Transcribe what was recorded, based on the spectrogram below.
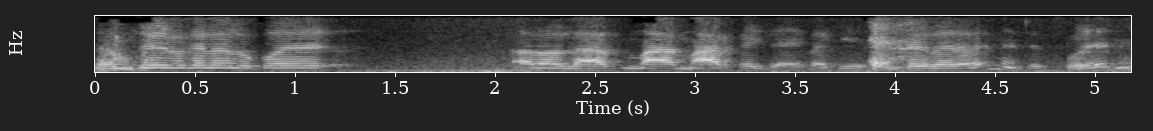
સમજણ વગરના લોકો આનો લાભ માર ખાઈ જાય. બાકી સમજણ વાળા હોય ને, તો છોડે ને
